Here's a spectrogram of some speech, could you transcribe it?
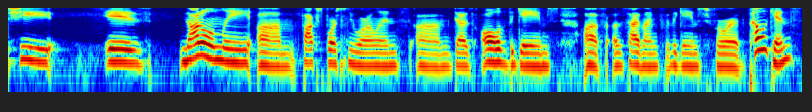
she is not only um, Fox Sports New Orleans um, does all of the games uh, f- the sideline for the games for the Pelicans,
